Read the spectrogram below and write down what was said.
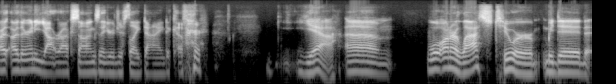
are are there any yacht rock songs that you're just like dying to cover? yeah. Um, well, on our last tour, we did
